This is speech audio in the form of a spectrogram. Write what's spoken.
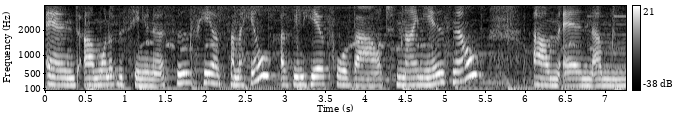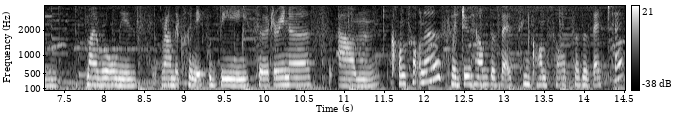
and I'm one of the senior nurses here at Summerhill. I've been here for about nine years now um, and um, my role is around the clinic would be surgery nurse, um, consult nurse. I do help the vets in consults as a vet tech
